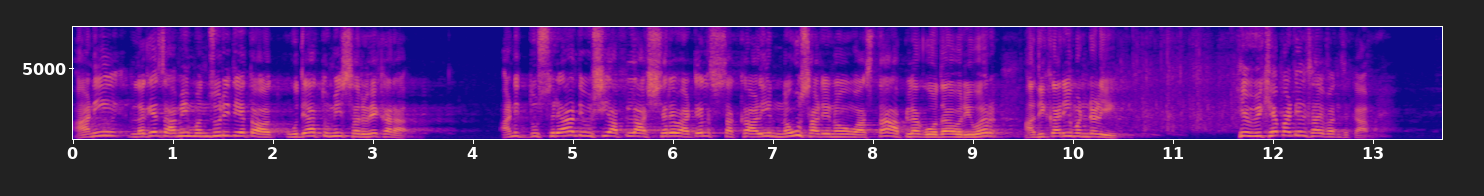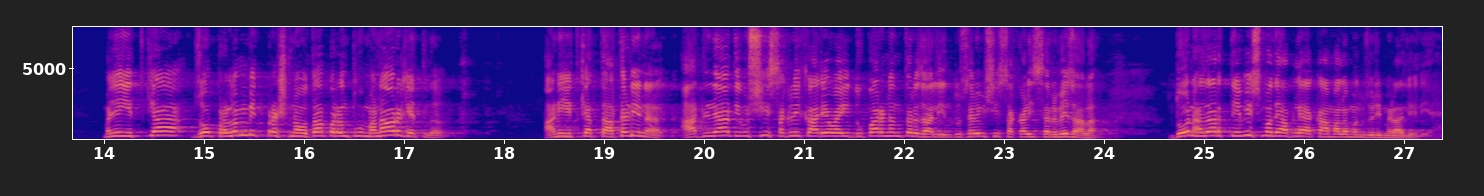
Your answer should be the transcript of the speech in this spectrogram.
आणि लगेच आम्ही मंजुरी येत आहोत. उद्या तुम्ही सर्व्हे करा. आणि दुसऱ्या दिवशी आपलं आश्चर्य वाटेल सकाळी नऊ साडेनऊ वाजता आपल्या गोदावरीवर अधिकारी मंडळी. हे विखे पाटील साहेबांचं काम आहे. म्हणजे इतक्या जो प्रलंबित प्रश्न होता परंतु मनावर घेतलं आणि इतक्या तातडीनं आदल्या दिवशी सगळी कार्यवाही दुपारनंतर झाली दुसऱ्या दिवशी सकाळी सर्व्हे झाला. दोन हजार तेवीसमध्ये आपल्या या कामाला मंजुरी मिळालेली आहे.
